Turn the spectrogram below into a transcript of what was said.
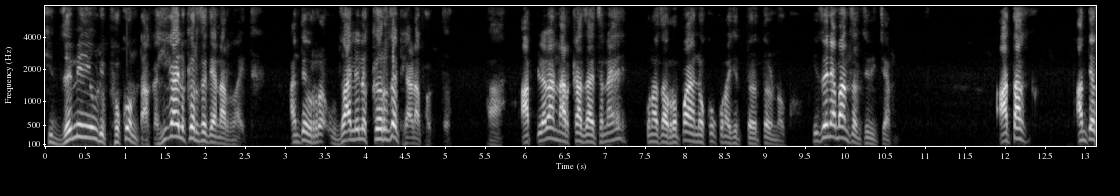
ही जमीन एवढी फुकून टाका. ही काय कर्ज देणार नाहीत? आणि ते र- झालेलं कर्ज फेडा फक्त. हा आपल्याला नरका जायचं नाही. कुणाचा रुपया नको कुणाची तळतळ नको. ही जुन्या माणसांचे विचार. आता आमच्या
